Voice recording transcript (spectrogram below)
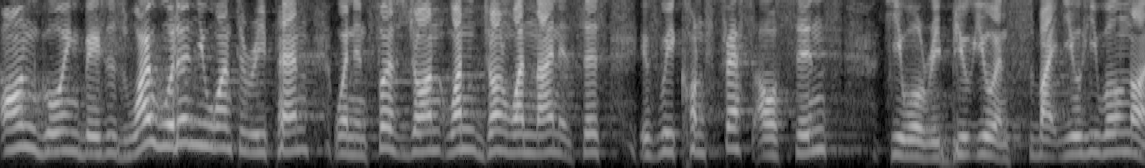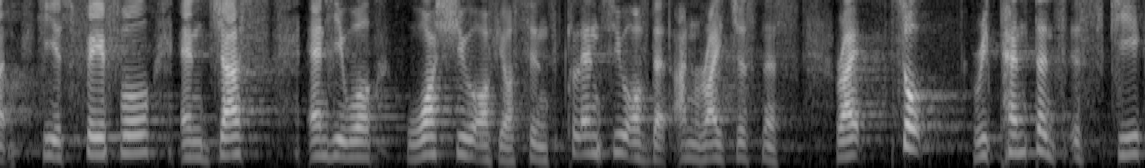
ongoing basis. Why wouldn't you want to repent when in 1 John 1 John 1 9 it says, If we confess our sins, he will rebuke you and smite you. He will not. He is faithful and just and he will wash you of your sins, cleanse you of that unrighteousness, right? So repentance is key,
